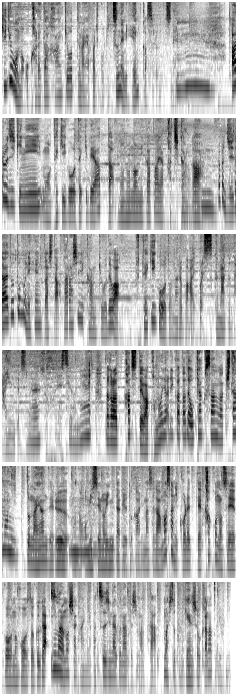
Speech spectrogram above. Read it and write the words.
企業の置かれた環境っていうのはやっぱりこれ常に変化するんですね、うん。ある時期にもう適合的であったものの見方や価値観が、うん。やっぱり時代とともに変化した新しい環境では不適合となる場合これ少なくないんですね。そうですよね。だからかつてはこのやり方でお客さんが来たのにと悩んでるあのうんお店のインタビューとかありますがまさにこれって過去の成功の法則が今の社会にやっぱ通じなくなってしまった、まあ、一つの現象かなというふうに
